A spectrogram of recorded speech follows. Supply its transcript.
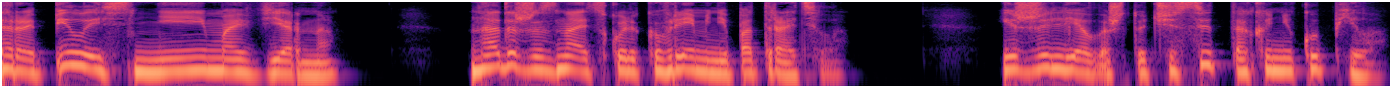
Торопилась неимоверно. Надо же знать, сколько времени потратила. И жалела, что часы так и не купила.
